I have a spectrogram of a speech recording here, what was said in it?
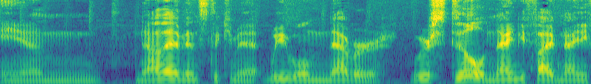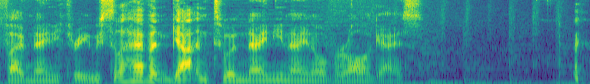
and now that I have Insta commit, we will never, we're still 95, 95, 93. We still haven't gotten to a 99 overall, guys.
